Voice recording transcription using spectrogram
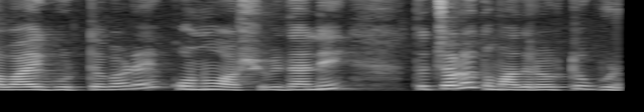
সবাই ঘুরতে পারে, কোনো অসুবিধা নেই। তো চলো তোমাদেরও একটু ঘুরে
